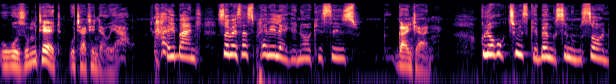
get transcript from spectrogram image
ukuze umthetho uthathe indawo yawo. Hayi bandla sobe sasiphelileke nokho isizwe. Kanjani? Kuloko kuthiwa isigebengu singumsolo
